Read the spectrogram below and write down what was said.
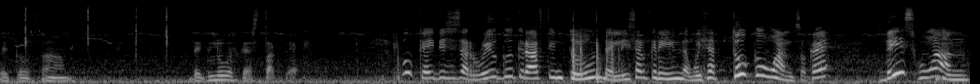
because um, the glue get stuck there. Okay, this is a real good grafting tool, the lizard green. We had two good ones, okay? This one,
